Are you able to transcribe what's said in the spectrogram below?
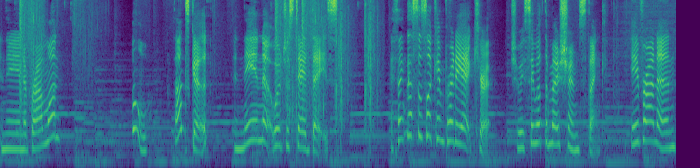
And then a brown one. Oh, that's good. And then we'll just add these. I think this is looking pretty accurate. Should we see what the mooshrooms think? Everyone in.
